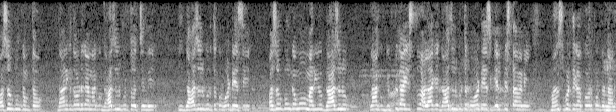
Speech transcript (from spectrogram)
పశువు కుంకంతో దానికి తోడుగా నాకు గాజులు గుర్తు వచ్చింది. ఈ గాజుల గుర్తుకు ఓటేసి పశువు కుంకము మరియు గాజులు నాకు గిఫ్ట్గా ఇస్తూ అలాగే గాజుల గుట్టకు ఓటేసి గెలిపిస్తారని మనస్ఫూర్తిగా కోరుకుంటున్నాను.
